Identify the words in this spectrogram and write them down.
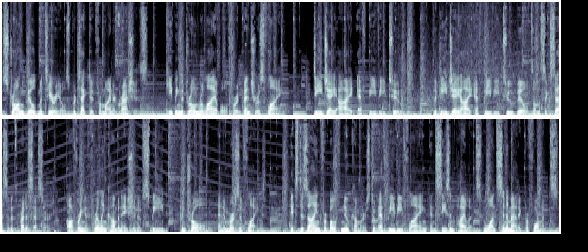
Strong build materials protect it from minor crashes, keeping the drone reliable for adventurous flying. DJI FPV-2 The DJI FPV-2 builds on the success of its predecessor, offering a thrilling combination of speed, control, and immersive flight. It's designed for both newcomers to FPV flying and seasoned pilots who want cinematic performance.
